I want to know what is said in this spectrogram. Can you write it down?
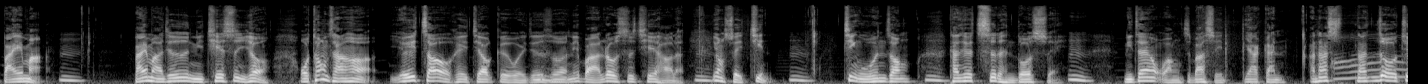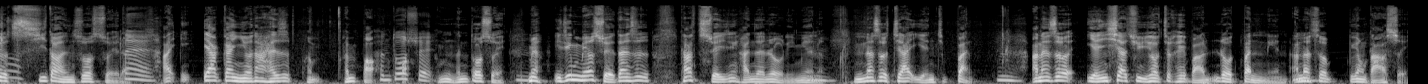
白马，嗯。白马就是你切丝以后，我通常哈有一招我可以教各位，就是说你把肉丝切好了，用水浸，嗯。浸五分钟，嗯。它就吃了很多水，嗯，你再用网子把水压干啊，它那肉就吸到很多水了，对，啊，压干以后它还是很很饱，很多水，嗯，很多水，没有已经没有水，但是它水已经含在肉里面了，你那时候加盐去拌。嗯。啊，那时候盐下去以后就可以把肉拌黏。啊，那时候不用打水，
